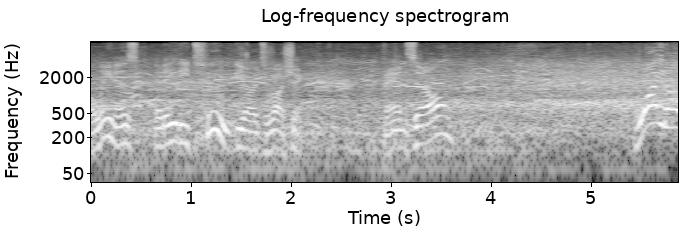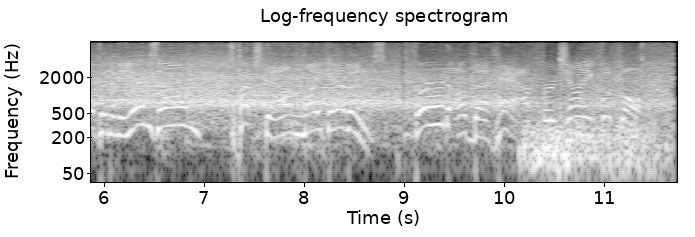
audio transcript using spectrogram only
Malena's at 82 yards rushing. Manziel Wide open in the end zone. Touchdown, Mike Evans. Third of the half for Johnny Football.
